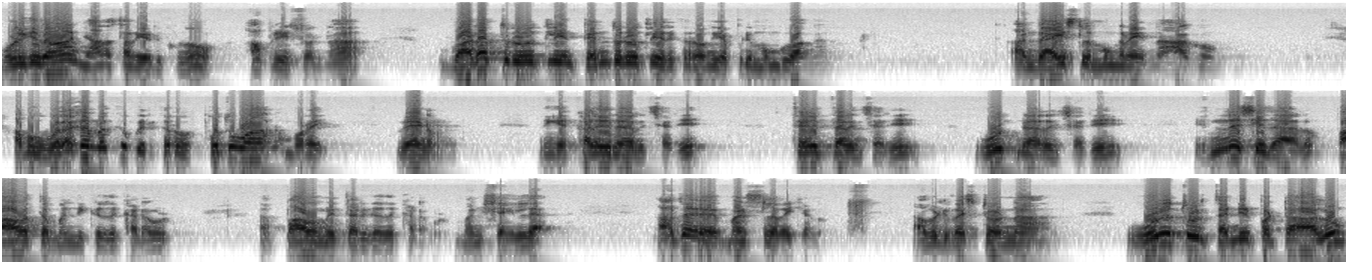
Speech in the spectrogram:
மூலிகைதான் ஞானஸ்தானம் எடுக்கணும் அப்படின்னு சொன்னா வட துருவத்திலையும் தென் துருவத்திலையும் இருக்கிறவங்க எப்படி முங்குவாங்க? அந்த ஐஸ்ல முங்கின என்ன ஆகும்? அப்போ உலகமுக்கும் இருக்கிற ஒரு பொதுவான முறை வேணும். நீங்க கழுகினாலும் சரி தெளித்தாலும் சரி ஊட்டினாலும் சரி என்ன செய்தாலும் பாவத்தை மன்னிக்கிறது கடவுள். பாவமே தருகிறது கடவுள். மனுஷன் இல்லை. அதை மனசுல வைக்கணும். அப்படி வச்சிட்டோம்னா ஒரு தூள் தண்ணீர் பட்டாலும்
